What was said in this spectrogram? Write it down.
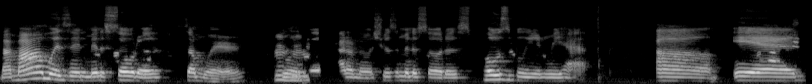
My mom was in Minnesota somewhere. Mm-hmm. I don't know. She was in Minnesota, supposedly in rehab. Um, and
